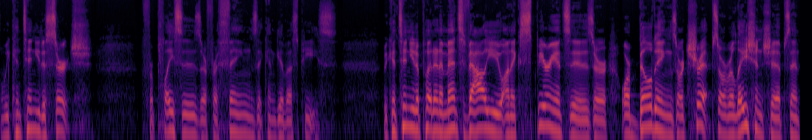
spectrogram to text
We continue to search for places or for things that can give us peace. We continue to put an immense value on experiences or, or buildings or trips or relationships, and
